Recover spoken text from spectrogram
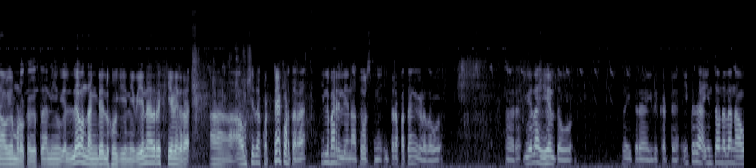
ನಾವೇನು ಏನು ಮಾಡ್ಬೇಕಾಗುತ್ತೆ, ನೀವು ಎಲ್ಲೇ ಒಂದು ಅಂಗಡಿಯಲ್ಲಿ ಹೋಗಿ ನೀವು ಏನಾದರೂ ಕೇಳಿದ್ರೆ ಔಷಧ ಕೊಟ್ಟೇ ಕೊಡ್ತಾರೆ. ಇಲ್ಲಿ ಬರ್ರಿ ಇಲ್ಲಿ ನಾ ತೋರಿಸ್ತೀನಿ. ಈ ಥರ ಪತಂಗಗಳದಾವು. ಇವೆಲ್ಲ ಹೇಳ್ತಾವು. ಈ ಥರ ಇದು ಕಟ್ಟೆ. ಈ ಥರ ಇಂಥವನ್ನೆಲ್ಲ ನಾವು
